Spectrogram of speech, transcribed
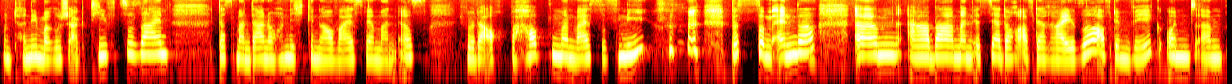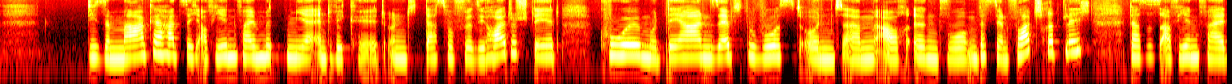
unternehmerisch aktiv zu sein, dass man da noch nicht genau weiß, wer man ist. Ich würde auch behaupten, man weiß es nie bis zum Ende. Ähm, aber man ist ja doch auf der Reise, auf dem Weg und ähm, diese Marke hat sich auf jeden Fall mit mir entwickelt. Und das, wofür sie heute steht, cool, modern, selbstbewusst und ähm, auch irgendwo ein bisschen fortschrittlich, das ist auf jeden Fall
